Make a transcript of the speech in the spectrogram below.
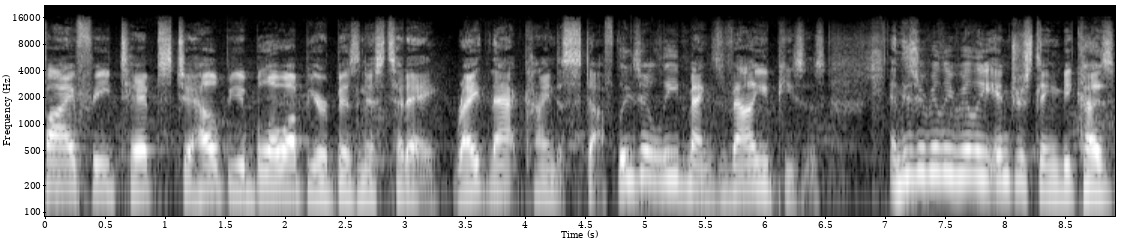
five free tips to help you blow up your business today." Right? That kind of stuff. These are lead magnets, value pieces. And these are really, really interesting because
